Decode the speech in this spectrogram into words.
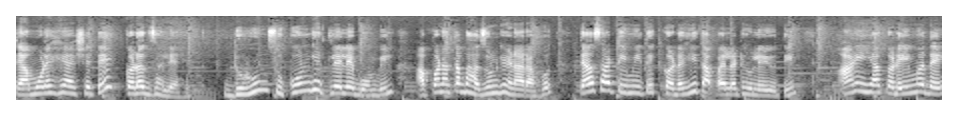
त्यामुळे हे असे ते कडक झाले आहेत. धुवून सुकून घेतलेले बोंबील आपण आता भाजून घेणार आहोत. त्यासाठी मी ते कढई तापायला ठेवली होती. आणि ह्या कढईमध्ये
